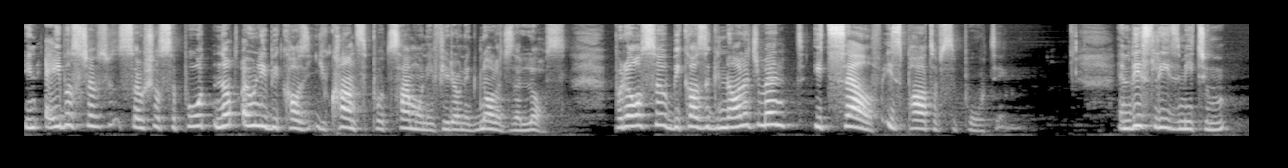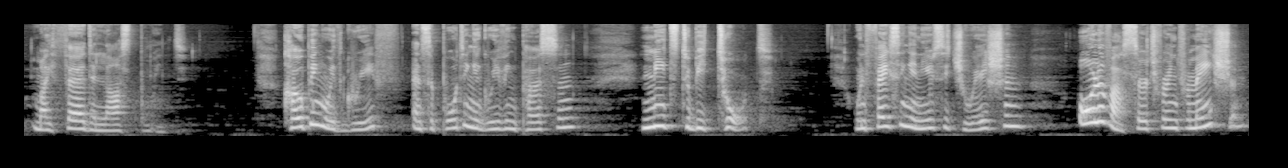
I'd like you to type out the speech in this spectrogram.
enables social support not only because you can't support someone if you don't acknowledge the loss, but also because acknowledgement itself is part of supporting. And this leads me to my third and last point. Coping with grief and supporting a grieving person needs to be taught. When facing a new situation, all of us search for information.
